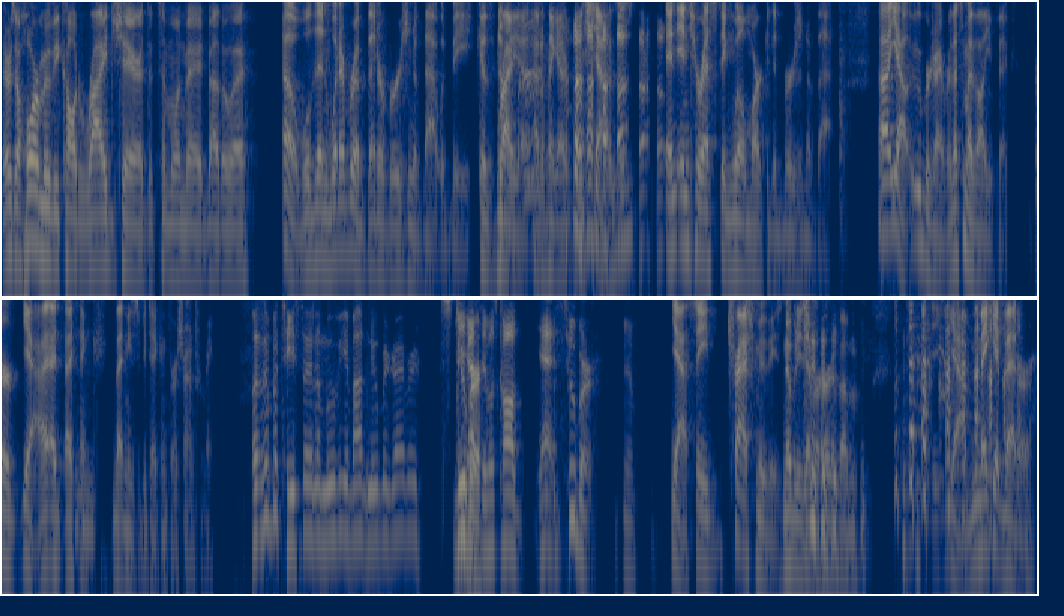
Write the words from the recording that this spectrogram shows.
There's a horror movie called Ride Share that someone made, by the way. Oh well, then whatever a better version of that would be, because Right. I, I don't think I. Yeah, just an interesting, well marketed version of that. Uh, yeah, Uber driver. That's my value pick. Or yeah, I I- I think that needs to be taken first round for me. wasn't Batista in a movie about an Uber driver? Stuber. Yes, it was called Yes. Tuber. Yeah, see, trash movies. Nobody's ever heard of them. yeah, make it better.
